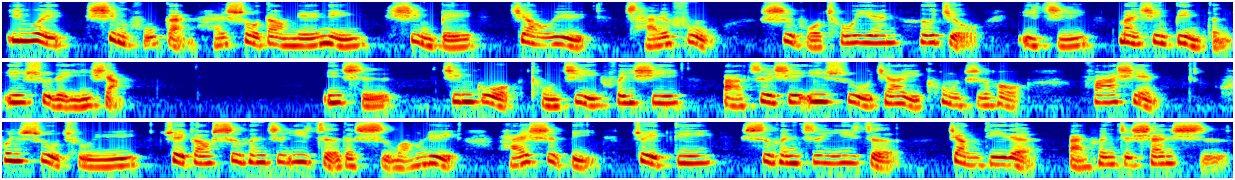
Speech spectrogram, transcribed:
因为幸福感还受到年龄、性别、教育、财富、是否抽烟喝酒以及慢性病等因素的影响，因此经过统计分析，把这些因素加以控制后。发现婚数处于最高四分之一者的死亡率，还是比最低四分之一者降低了百分之三十。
